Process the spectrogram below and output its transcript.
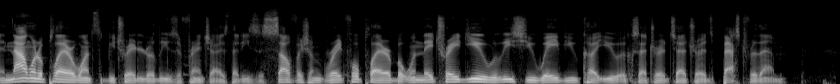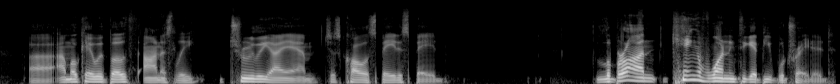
and not when a player wants to be traded or leaves a franchise that he's a selfish, ungrateful player. But when they trade you, release you, waive you, cut you, etc., etc., it's best for them. Uh, I'm okay with both, honestly. Truly, I am. Just call a spade a spade. LeBron, king of wanting to get people traded,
